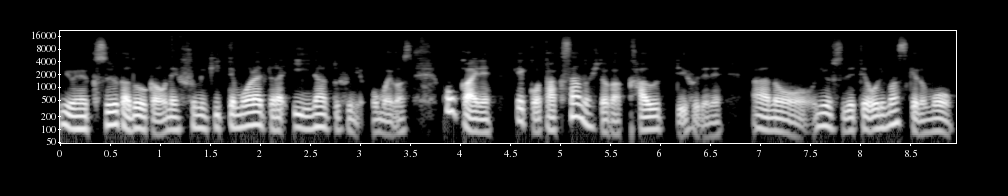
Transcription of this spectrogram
予約するかどうかをね、踏み切ってもらえたらいいなというふうに思います。今回ね、結構たくさんの人が買うっていうふうでね、あの、ニュース出ておりますけども、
